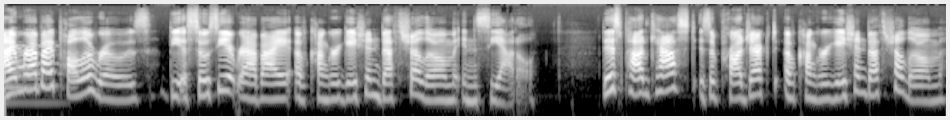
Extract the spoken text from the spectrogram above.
I'm Rabbi Paula Rose, the Associate Rabbi of Congregation Beth Shalom in Seattle. This podcast is a project of Congregation Beth Shalom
